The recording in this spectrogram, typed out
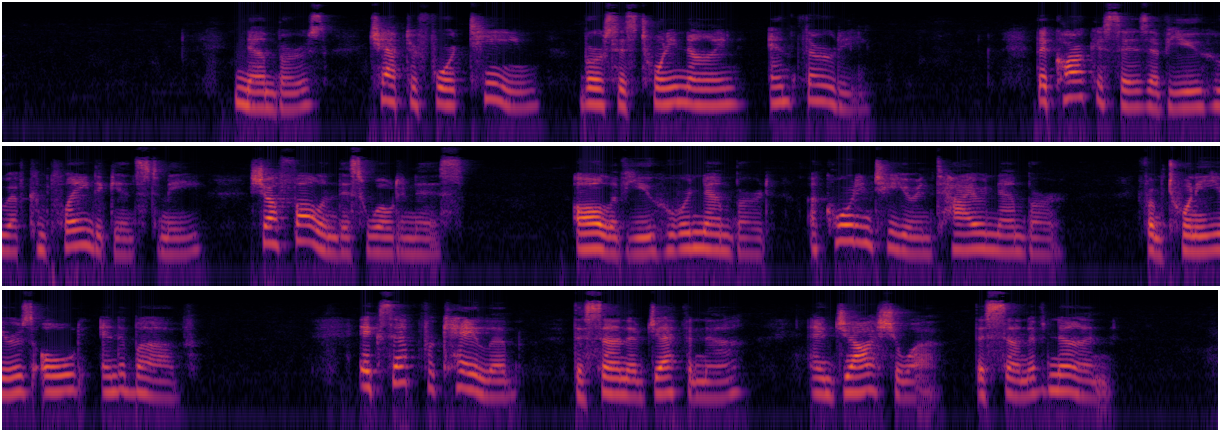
Numbers chapter 14, verses 29 and 30. The carcasses of you who have complained against me shall fall in this wilderness, all of you who were numbered according to your entire number, from twenty years old and above except for Caleb, the son of Jephunneh, and Joshua, the son of Nun.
